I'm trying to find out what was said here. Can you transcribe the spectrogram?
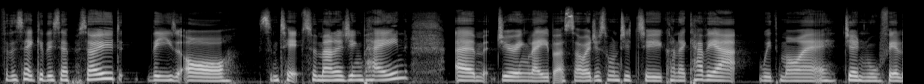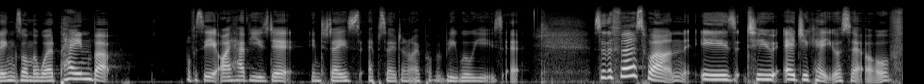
for the sake of this episode, these are some tips for managing pain um, during labour. So I just wanted to kind of caveat with my general feelings on the word pain, but obviously I have used it in today's episode and I probably will use it. So, the first one is to educate yourself.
